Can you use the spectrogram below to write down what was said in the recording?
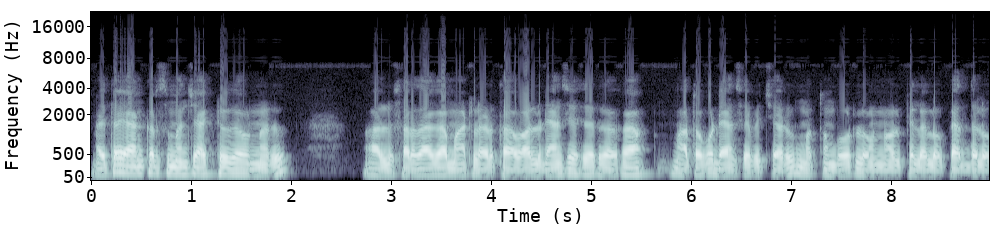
అయితే యాంకర్స్ మంచి యాక్టివ్గా ఉన్నారు. వాళ్ళు సరదాగా మాట్లాడుతా వాళ్ళు డ్యాన్స్ చేసేది కాక మాతో కూడా డ్యాన్స్ చేయించారు మొత్తం బోట్లో ఉన్న వాళ్ళు పిల్లలు పెద్దలు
